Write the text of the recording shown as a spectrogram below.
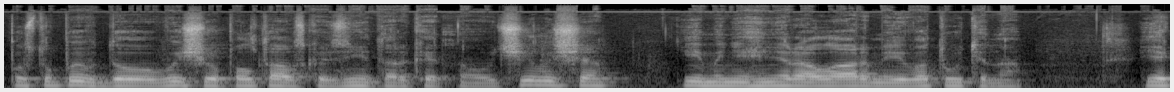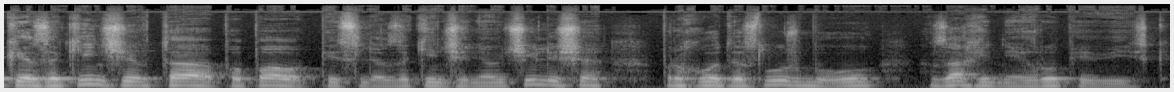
поступив до Вищого Полтавського зенітно-ракетного училища імені генерала армії Ватутіна, яке закінчив та попав після закінчення училища проходити службу у Західній групі військ.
